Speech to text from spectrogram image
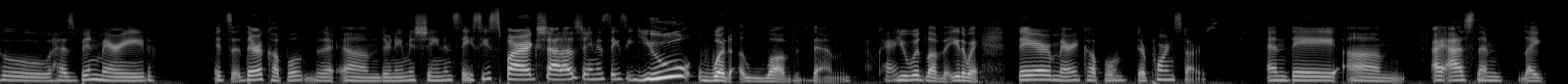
who has been married, it's they're a couple. The- Um, their name is Shane and Stacy Sparks. Shout out to Shane and Stacy. You would love them. Okay. You would love that. Either way, they're a married couple. They're porn stars, and they. Um, I asked them like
